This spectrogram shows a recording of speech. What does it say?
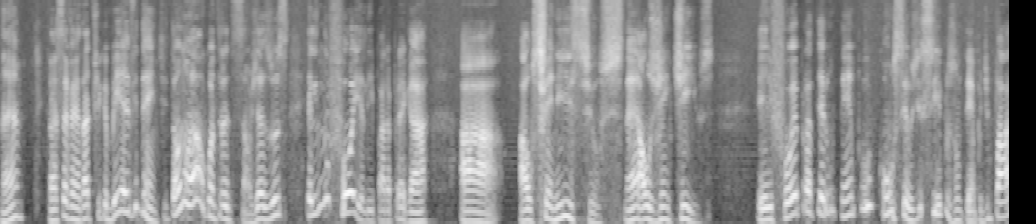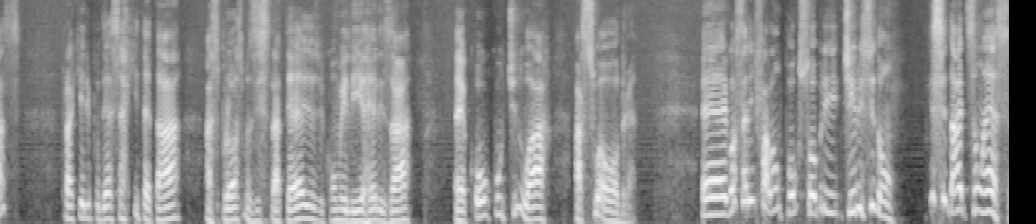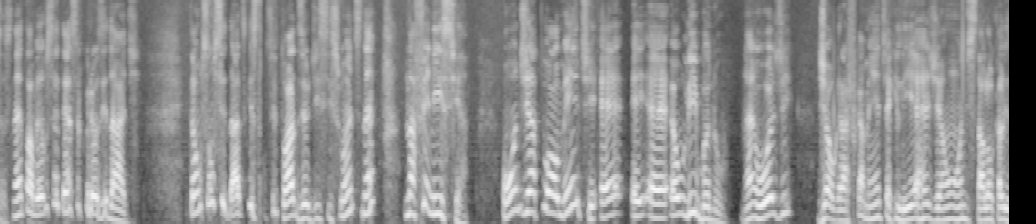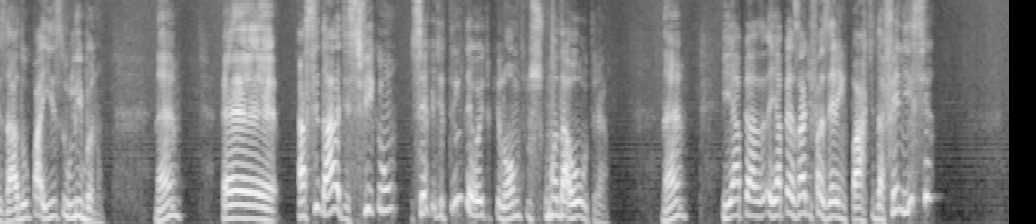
Né? Então essa verdade fica bem evidente. Então não é uma contradição. Jesus ele não foi ali para pregar a, aos fenícios, né, aos gentios. Ele foi para ter um tempo com os seus discípulos, um tempo de paz, para que ele pudesse arquitetar as próximas estratégias de como ele ia realizar é, ou continuar a sua obra. É, gostaria de falar um pouco sobre Tiro e Sidom. Que cidades são essas? Né? Talvez você tenha essa curiosidade. Então são cidades que estão situadas, eu disse isso antes, né, na Fenícia, onde atualmente é, é, é, é o Líbano. Né? Hoje, geograficamente, aqui é a região onde está localizado o país, o Líbano. Né? É, as cidades ficam cerca de 38 quilômetros uma da outra. Né? E apesar de fazerem parte da Fenícia,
